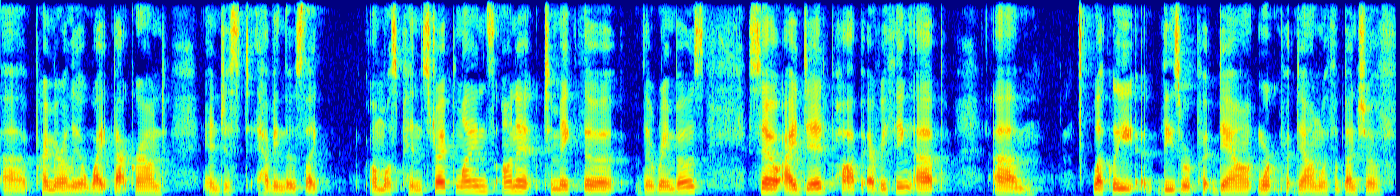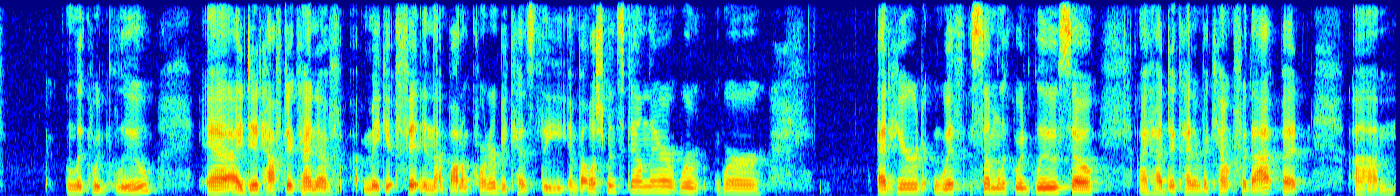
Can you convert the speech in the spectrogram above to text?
uh, primarily a white background and just having those like almost pinstripe lines on it to make the, the rainbows. So I did pop everything up. Um, luckily, these were put down, weren't put down with a bunch of liquid glue. And I did have to kind of make it fit in that bottom corner because the embellishments down there were, were adhered with some liquid glue. So I had to kind of account for that. But um,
